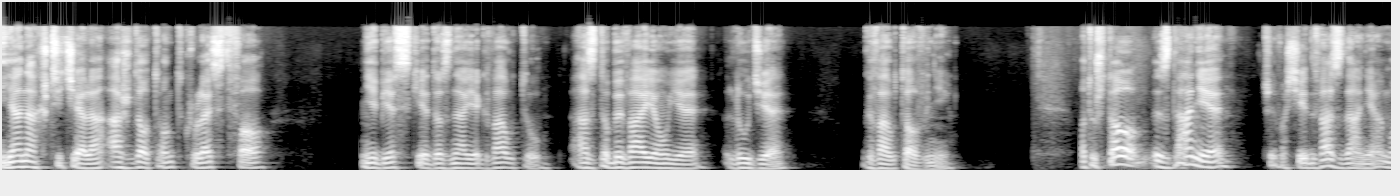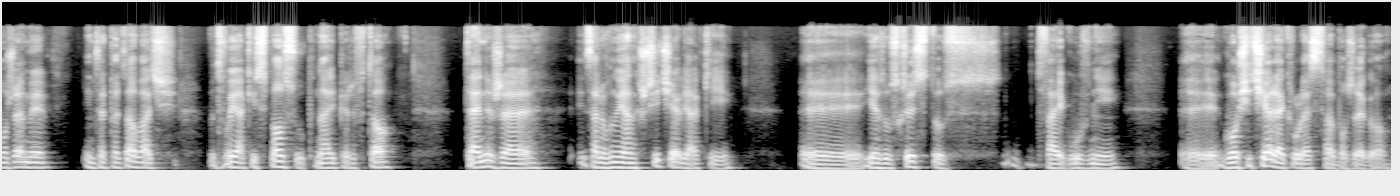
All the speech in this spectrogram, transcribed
Jana Chrzciciela aż dotąd Królestwo Niebieskie doznaje gwałtu, a zdobywają je ludzie gwałtowni. Otóż to zdanie, czy właściwie dwa zdania, możemy interpretować w dwojaki sposób. Najpierw to ten, że zarówno Jan Chrzciciel, jak i y, Jezus Chrystus, dwaj główni y, głosiciele Królestwa Bożego,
